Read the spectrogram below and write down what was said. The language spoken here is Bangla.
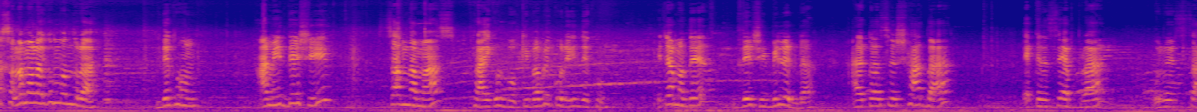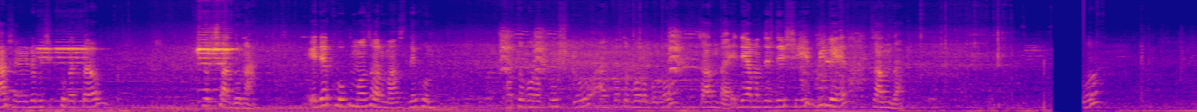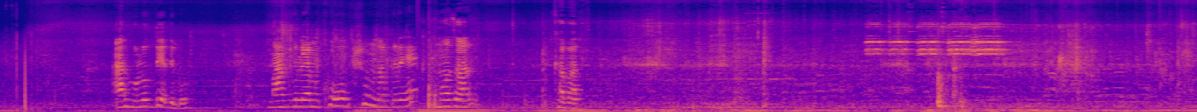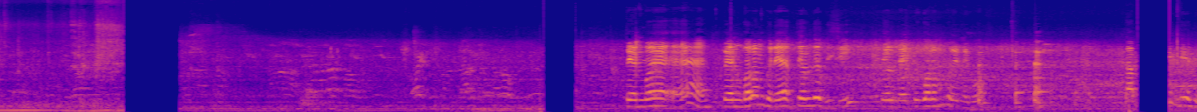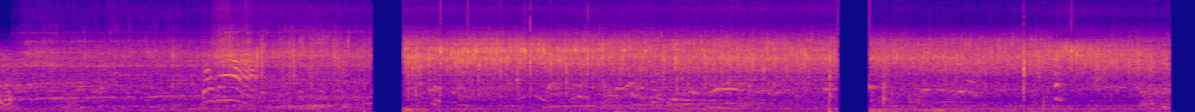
আসসালামু আলাইকুম বন্ধুরা। দেখুন, আমি দেশি চান্দা মাছ ফ্রাই করব। কীভাবে করি দেখুন, এটা আমাদের দেশি বিলেটটা আর একটা হচ্ছে সাদা একেবারে চ্যাপড়া, ওটা চাষের, ওটা বেশি খুব একটা সুস্বাদু না। এটা খুব মজার মাছ, দেখুন। কত বড় পুষ্ট আর কত বড় বড় চান্দা। এটা আমাদের দেশি বিলের চান্দা। আর হলুদ দিয়ে দেব। মাছগুলো আমি খুব সুন্দর করে মজার খাবার। প্যান প্যান গরম করে তেল দিয়ে দিছি। তেলটা একটু গরম করে নেব। তারপর দিয়ে দেবো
